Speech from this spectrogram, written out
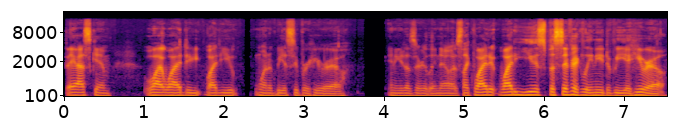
they ask him why why do you, why do you want to be a superhero, and he doesn't really know. It's like why do why do you specifically need to be a hero?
